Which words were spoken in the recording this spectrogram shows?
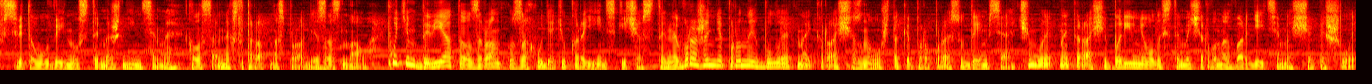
в світову війну з тими ж німцями колосальних втрат насправді зазнав. Потім 9-го зранку заходять українські частини. Враження про них було як найкраще, знову ж таки про пресу дивимося. Чому як найкраще порівнювали з тими червоногвардійцями, що пішли.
